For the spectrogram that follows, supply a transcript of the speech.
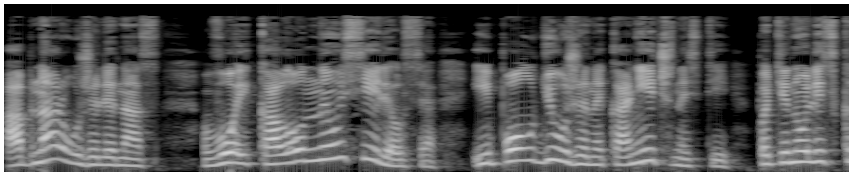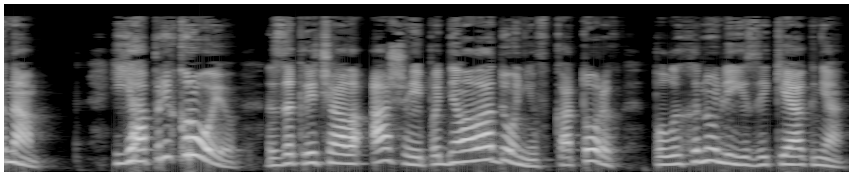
обнаружили нас. Вой колонны усилился, и полдюжины конечностей потянулись к нам. «Я прикрою!» — закричала Аша и подняла ладони, в которых полыхнули языки огня.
